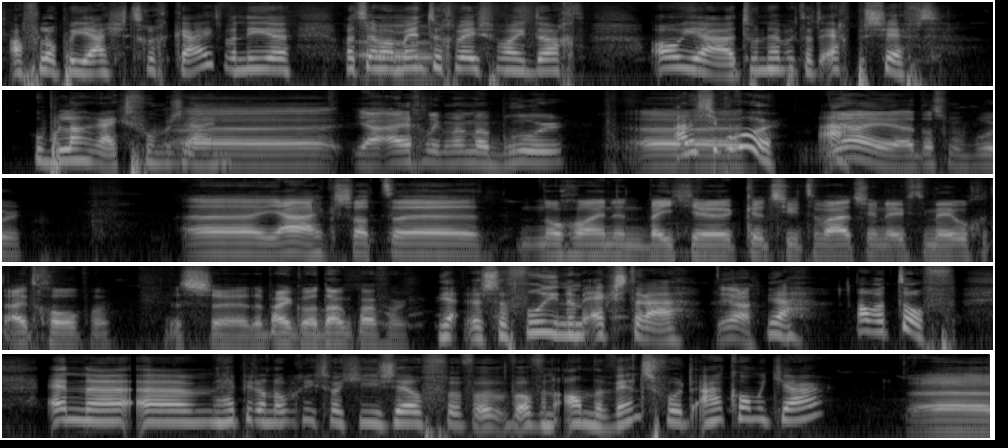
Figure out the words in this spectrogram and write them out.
Afgelopen jaar als je terugkijkt. Wanneer, wat zijn Eh, momenten geweest waarvan je dacht... Oh ja, toen heb ik dat echt beseft. Hoe belangrijk ze voor me zijn. eh, ja, eigenlijk met mijn broer. Eh, ah, dat is je broer? Ah, Ja, ja, dat is mijn broer. Eh, ja, ik zat eh, nog wel in een beetje kut situatie en heeft hij me heel goed uitgeholpen. Dus eh, daar ben ik wel dankbaar voor. ja, dus dan voel je hem extra. Ja, Ja, oh wat tof. En eh, ehm, heb je dan ook iets wat je jezelf... Of, of een ander wens voor het aankomend jaar? Eh,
